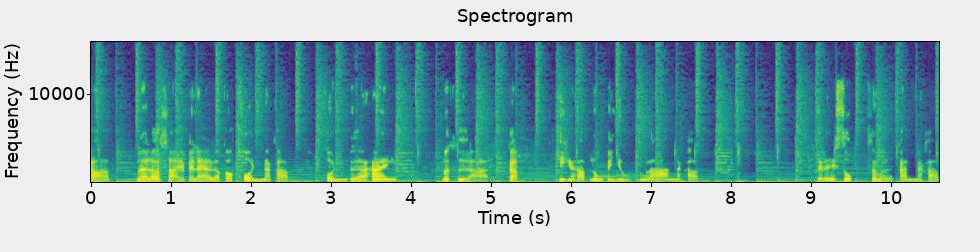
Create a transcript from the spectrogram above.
ครับ เมื่อเราใส่ไปแล้วเราก็คนนะครับ คนเพื่อให้มะเขือกับพริกนะครับ ลงไปอยู่ข้างล่างนะครับ จะได้สุกเสมอกันนะครับ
